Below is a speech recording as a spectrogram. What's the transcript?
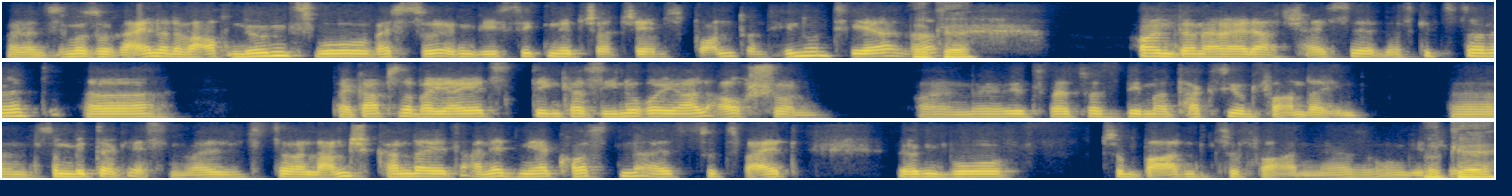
Und dann sind wir so rein und da war auch nirgendwo, weißt du, irgendwie Signature James Bond und hin und her. Ne? Okay. Und dann habe ich gedacht, scheiße, das gibt's doch nicht. Äh, da gab es aber ja jetzt den Casino Royal auch schon. Und äh, jetzt weißt du was, nehmen wir Taxi und fahren dahin äh, zum Mittagessen, weil so ein Lunch kann da jetzt auch nicht mehr kosten, als zu zweit irgendwo zum Baden zu fahren, ja, so ungefähr. Okay.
